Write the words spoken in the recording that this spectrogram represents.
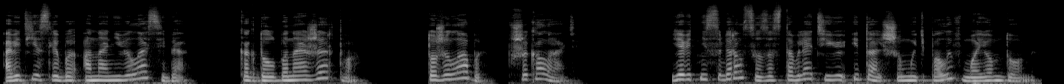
А ведь если бы она не вела себя, как долбаная жертва, то жила бы в шоколаде. Я ведь не собирался заставлять ее и дальше мыть полы в моем доме.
